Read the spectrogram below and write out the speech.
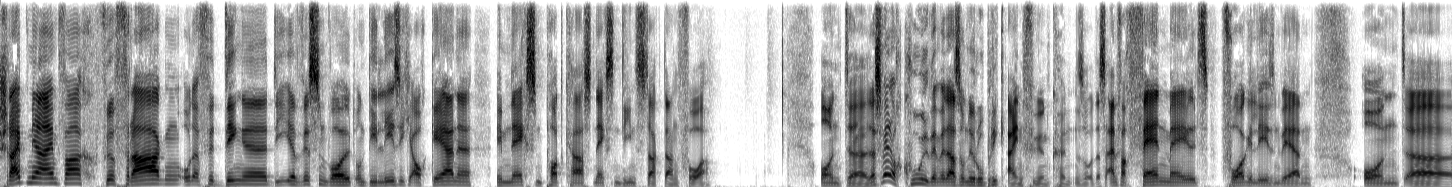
Schreibt mir einfach für Fragen oder für Dinge, die ihr wissen wollt und die lese ich auch gerne im nächsten Podcast, nächsten Dienstag dann vor. Und äh, das wäre doch cool, wenn wir da so eine Rubrik einführen könnten, so, dass einfach Fanmails vorgelesen werden und äh,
